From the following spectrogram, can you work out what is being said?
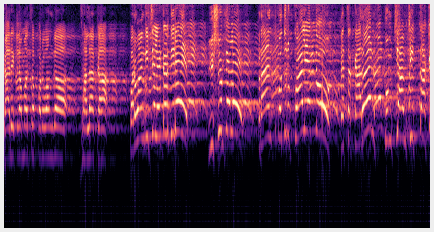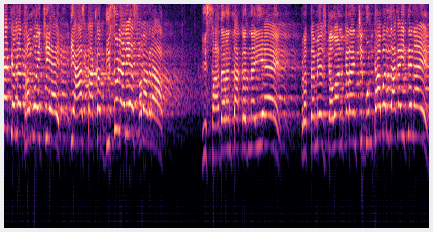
कार्यक्रमाचा परवानगा झाला का? परवानगीचे लेटर दिले इश्यू केले प्रांत मधून कॉल येतो. त्याचं कारण तुमची आमची ताकद यांना थांबवायची आहे. ती आज ताकद दिसून आली आहे सभागृहात. ही साधारण ताकद नाही आहे प्रथमेश गवाणकरांची गुंठाभर जागा इथे नाही.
